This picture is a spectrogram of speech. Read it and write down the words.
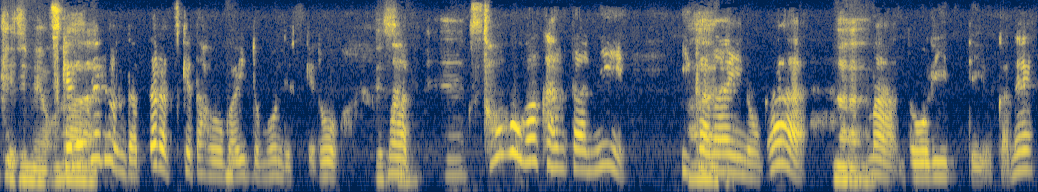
けじめを。つけられるんだったらつけた方がいいと思うんですけど、まあ、そうは簡単にいかないのが、はい、まあ、道理っていうかね、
